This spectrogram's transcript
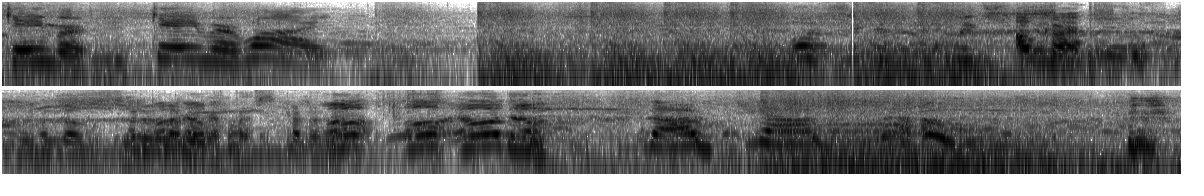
Gamer, gamer, why? Oh shit, there's a switch. Oh, carp. Oh no. Oh, oh, oh no. No, no,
